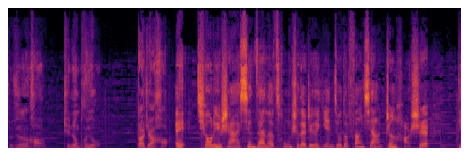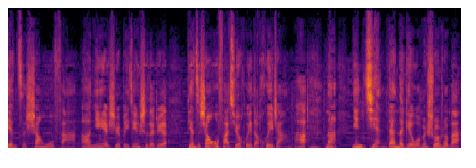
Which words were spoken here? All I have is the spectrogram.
主持人好，听众朋友大家好。哎，邱律师啊，现在呢从事的这个研究的方向正好是电子商务法啊，您也是北京市的这个电子商务法学会的会长哈，那您简单的给我们说说吧。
